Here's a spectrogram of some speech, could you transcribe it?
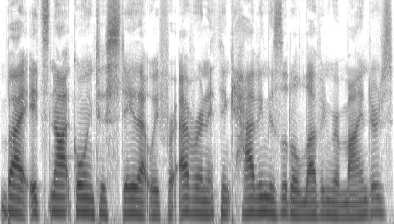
but it's not going to stay that way forever. And I think having these little loving reminders,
